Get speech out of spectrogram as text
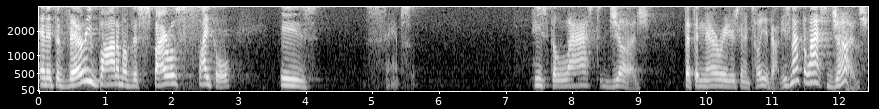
And at the very bottom of this spiral cycle is Samson. He's the last judge that the narrator is going to tell you about. He's not the last judge.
